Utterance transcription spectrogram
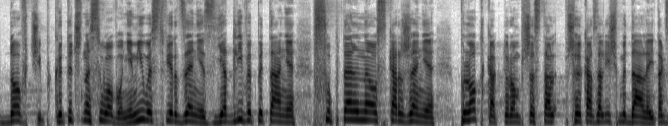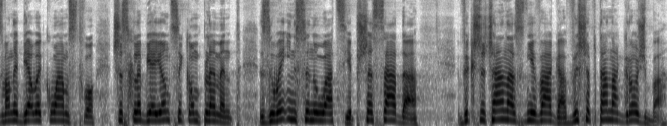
dowcip, krytyczne słowo, niemiłe stwierdzenie, zjadliwe pytanie, subtelne oskarżenie, plotka, którą przekazaliśmy dalej, tak zwane białe kłamstwo, czy schlebiający komplement, złe insynuacje, przesada, wykrzyczana zniewaga, wyszeptana groźba.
